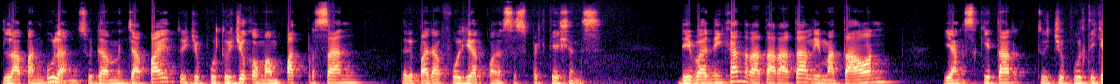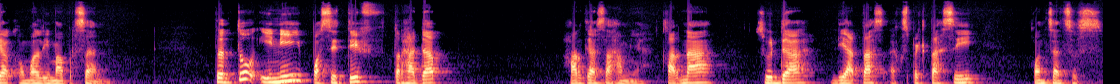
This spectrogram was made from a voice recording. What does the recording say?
8 bulan sudah mencapai 77,4 persen daripada full year consensus expectations. Dibandingkan rata-rata 5 tahun yang sekitar 73,5 persen. Tentu ini positif terhadap harga sahamnya karena sudah di atas ekspektasi konsensus.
